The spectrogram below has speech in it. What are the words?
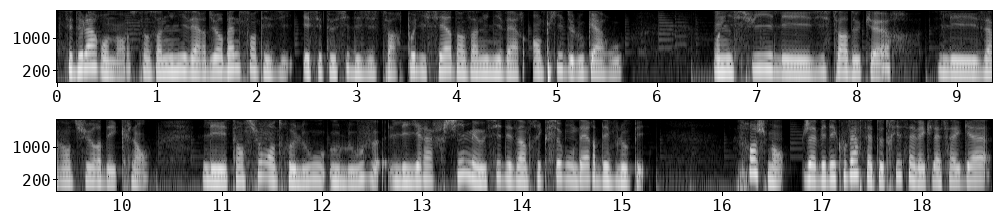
C'est de la romance dans un univers d'urban fantasy et c'est aussi des histoires policières dans un univers empli de loups-garous. On y suit les histoires de cœur, les aventures des clans, les tensions entre loups ou louves, les hiérarchies mais aussi des intrigues secondaires développées. Franchement, j'avais découvert cette autrice avec la saga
